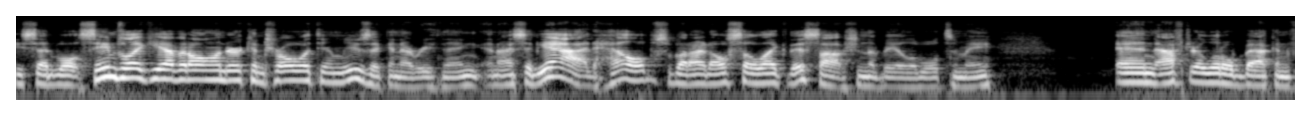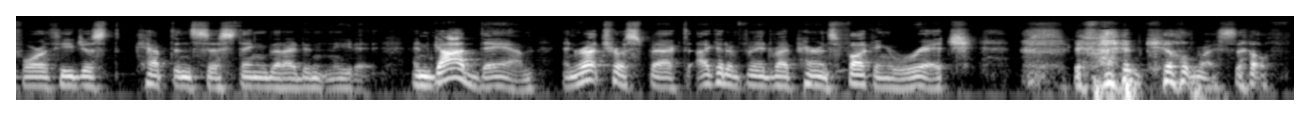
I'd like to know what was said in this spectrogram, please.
he said, Well, it seems like you have it all under control with your music and everything. And I said, Yeah, it helps, but I'd also like this option available to me. And after a little back and forth, he just kept insisting that I didn't need it. And goddamn, in retrospect, I could have made my parents fucking rich if I had killed myself.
